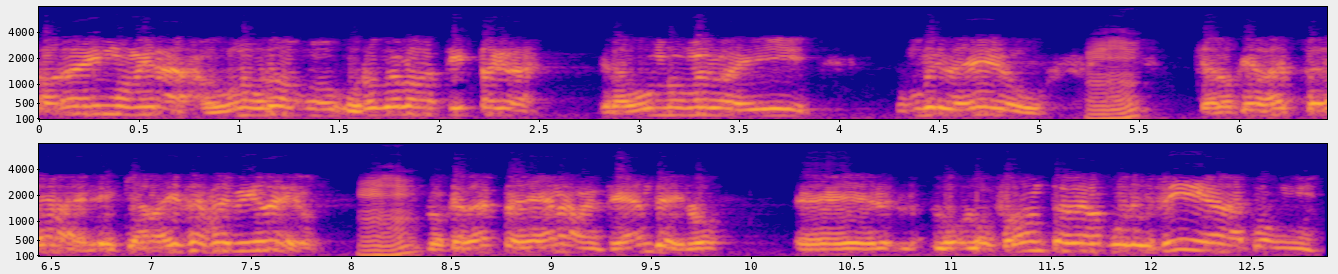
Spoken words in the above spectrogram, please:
ahora mismo, mira, uno, uno, uno de los artistas gra- grabó un número ahí, un video, que lo que da es pena, el que analiza ese video, ujú. lo que da es pena, ¿me entiendes? Lo- eh, lo- Los frontes de la policía con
